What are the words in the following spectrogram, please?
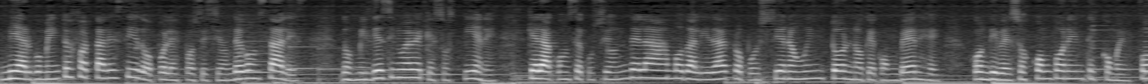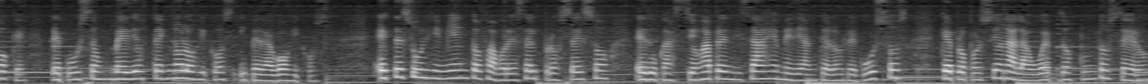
Mi argumento es fortalecido por la exposición de González 2019 que sostiene que la consecución de la modalidad proporciona un entorno que converge con diversos componentes como enfoque, recursos, medios tecnológicos y pedagógicos. Este surgimiento favorece el proceso educación-aprendizaje mediante los recursos que proporciona la Web 2.0,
